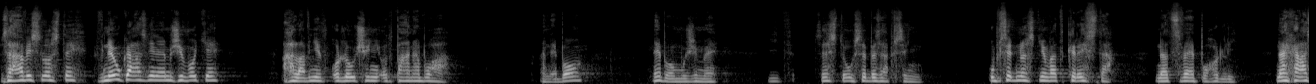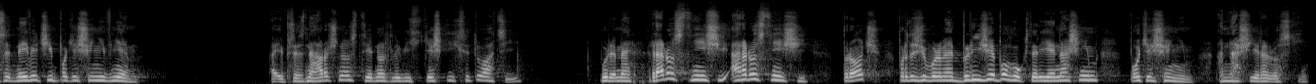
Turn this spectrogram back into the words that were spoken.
v závislostech, v neukázněném životě a hlavně v odloučení od Pána Boha. A nebo, nebo můžeme jít cestou sebezapření. Upřednostňovat Krista nad své pohodlí. Nacházet největší potěšení v něm. A i přes náročnost jednotlivých těžkých situací budeme radostnější a radostnější. Proč? Protože budeme blíže Bohu, který je naším potěšením a naší radostí.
